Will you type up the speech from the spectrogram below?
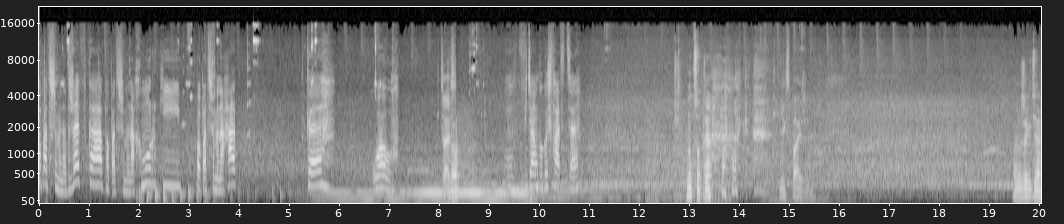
Popatrzymy na drzewka, popatrzymy na chmurki, popatrzymy na chatkę. Wow, Co jest? Co? e, widziałam kogoś w chatce. No co ty? Niech spojrzy. Ale że gdzie?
